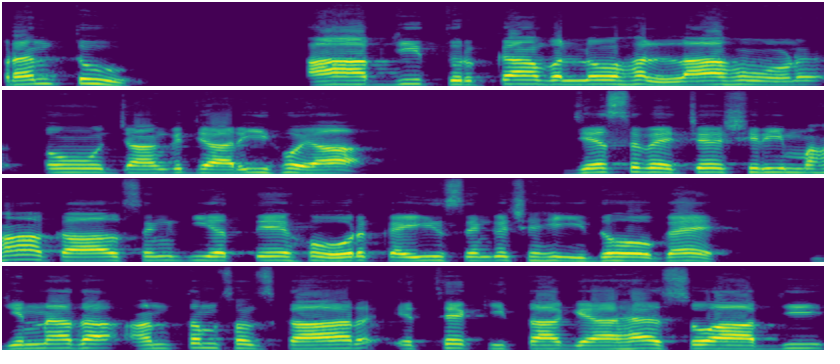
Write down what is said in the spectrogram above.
ਪਰੰਤੂ ਆਪ ਜੀ ਤੁਰਕਾਂ ਵੱਲੋਂ ਹੱਲਾ ਹੋਣ ਤੋਂ ਜੰਗ ਜਾਰੀ ਹੋਇਆ, ਜਿਸ ਵਿੱਚ ਸ੍ਰੀ ਮਹਾਕਾਲ ਸਿੰਘ ਜੀ ਅਤੇ ਹੋਰ ਕਈ ਸਿੰਘ ਸ਼ਹੀਦ ਹੋ ਗਏ, ਜਿਨ੍ਹਾਂ ਦਾ ਅੰਤਮ ਸੰਸਕਾਰ ਇੱਥੇ ਕੀਤਾ ਗਿਆ ਹੈ। ਸੋ ਆਪ ਜੀ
